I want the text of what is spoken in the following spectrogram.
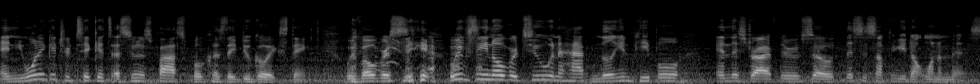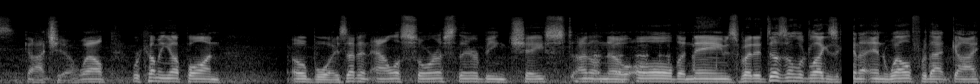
and you want to get your tickets as soon as possible because they do go extinct. We've overseen we've seen over two and a half million people in this drive-through, so this is something you don't want to miss. Gotcha. Well, we're coming up on. Oh boy, is that an Allosaurus there being chased? I don't know all the names, but it doesn't look like it's going to end well for that guy.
